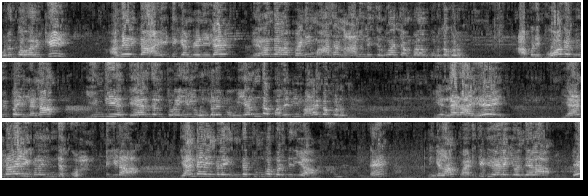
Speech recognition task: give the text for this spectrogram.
கொடுப்பவருக்கு அமெரிக்கா ஐடி கம்பெனியில நிரந்தர பணி மாசம் நாலு லட்சம் ரூபாய் சம்பளம் கொடுக்கப்படும். அப்படி போக விருப்பம் இல்லைன்னா இந்திய தேர்தல் துறையில் உங்களுக்கு உயர்ந்த பதவி வழங்கப்படும். என்னடா ஏய் ஏன்டா எங்களை இந்த ஏண்டா ஏன்டா எங்களை இந்த துன்பப்படுத்துறியா? நீங்கெல்லாம் படிச்சுட்டு வேலைக்கு வந்தேலா ஏ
